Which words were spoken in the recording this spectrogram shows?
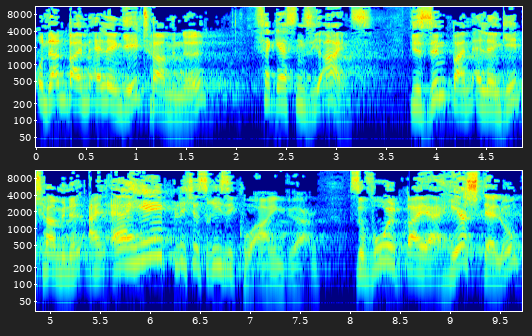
Und dann beim LNG-Terminal vergessen Sie eins. Wir sind beim LNG-Terminal ein erhebliches Risiko eingegangen, sowohl bei der Herstellung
